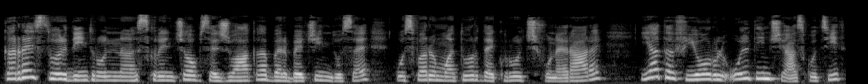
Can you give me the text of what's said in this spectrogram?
că resturi dintr-un scrânciop se joacă, berbecindu-se, cu sfărâmături de cruci funerare, iată fiorul ultim și ascuțit,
